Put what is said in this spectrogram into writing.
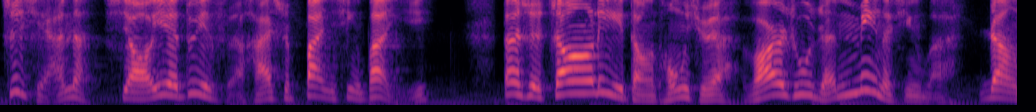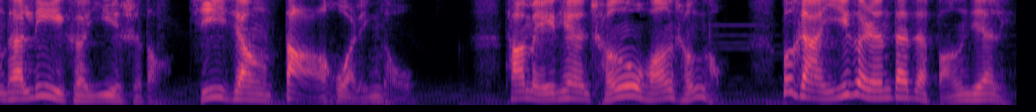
之前呢，小叶对此还是半信半疑，但是张丽等同学玩出人命的新闻，让他立刻意识到即将大祸临头。他每天诚惶诚恐，不敢一个人待在房间里，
